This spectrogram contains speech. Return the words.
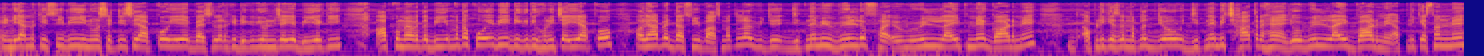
इंडिया में किसी भी यूनिवर्सिटी से आपको ये बैचलर की डिग्री होनी चाहिए बीए की। आपको मैं मतलब बी मतलब कोई भी डिग्री होनी चाहिए आपको और यहाँ पर दसवीं पास मतलब जितने भी विल्ड विल्ड लाइफ में गार्ड में अप्लीकेशन मतलब जो जितने भी छात्र हैं, जो विल्ड लाइफ गार्ड में अप्लीकेशन में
